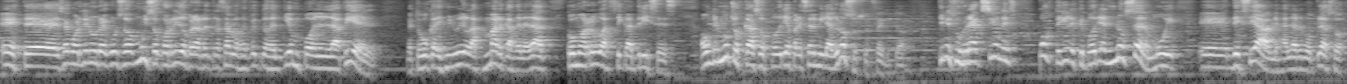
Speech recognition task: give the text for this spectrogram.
Este, se ha convertido en un recurso muy socorrido para retrasar los efectos del tiempo en la piel. Esto busca disminuir las marcas de la edad, como arrugas, cicatrices. Aunque en muchos casos podría parecer milagroso su efecto. Tiene sus reacciones posteriores que podrían no ser muy eh, deseables a largo plazo.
